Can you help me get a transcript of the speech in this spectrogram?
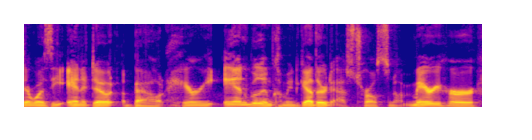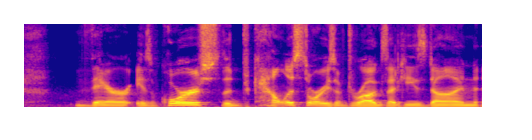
there was the anecdote about Harry and William coming together to ask Charles to not marry her. There is, of course, the countless stories of drugs that he's done.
